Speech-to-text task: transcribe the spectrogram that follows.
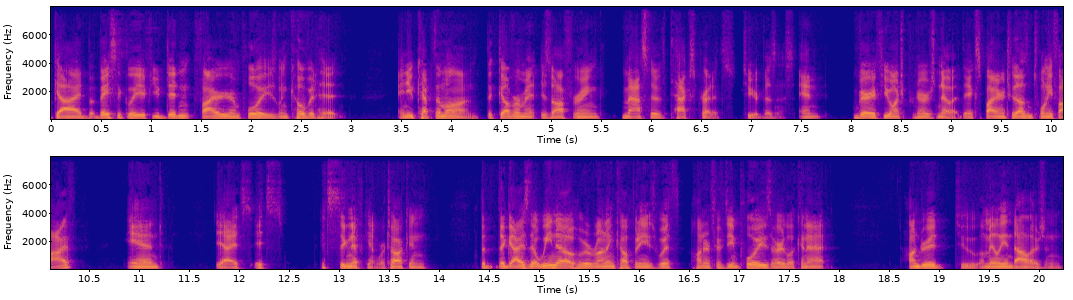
guide, but basically, if you didn't fire your employees when COVID hit and you kept them on, the government is offering massive tax credits to your business. And very few entrepreneurs know it. They expire in 2025, and yeah, it's it's it's significant. We're talking the, the guys that we know who are running companies with 150 employees are looking at 100 to a million dollars in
